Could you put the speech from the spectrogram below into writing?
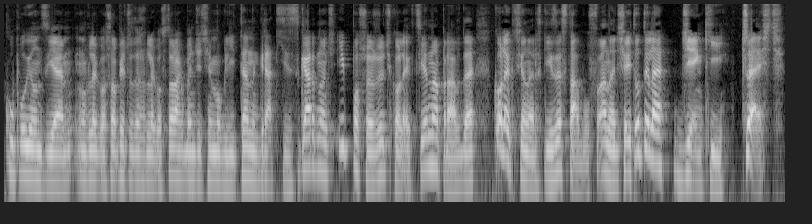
kupując je w Lego Shopie, czy też w Lego Storach, będziecie mogli ten gratis zgarnąć i poszerzyć kolekcję naprawdę kolekcjonerskich zestawów. A na dzisiaj to tyle. Dzięki. Cześć!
